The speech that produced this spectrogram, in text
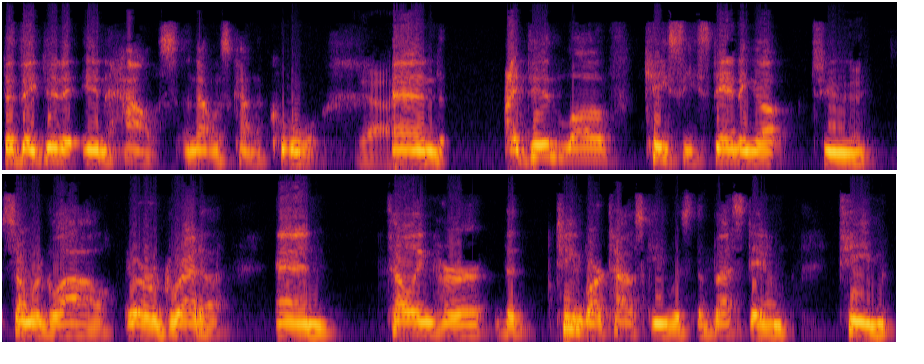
That they did it in house, and that was kind of cool. Yeah. And I did love Casey standing up to Summer Glau or Greta and telling her that Team Bartowski was the best damn team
